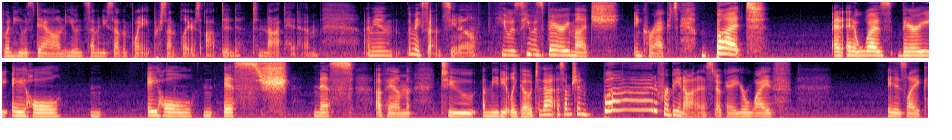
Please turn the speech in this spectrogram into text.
when he was down? You and 77.8% of players opted to not hit him. I mean, that makes sense, you know. He was he was very much incorrect. But and and it was very a-hole a-hole ish-ness of him to immediately go to that assumption. But if we're being honest, okay, your wife is like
